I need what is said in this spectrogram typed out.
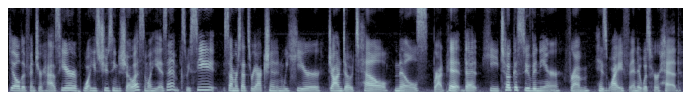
skill that Fincher has here of what he's choosing to show us and what he isn't. Because we see Somerset's reaction and we hear John Doe tell Mills, Brad Pitt, that he took a souvenir from his wife and it was her head.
